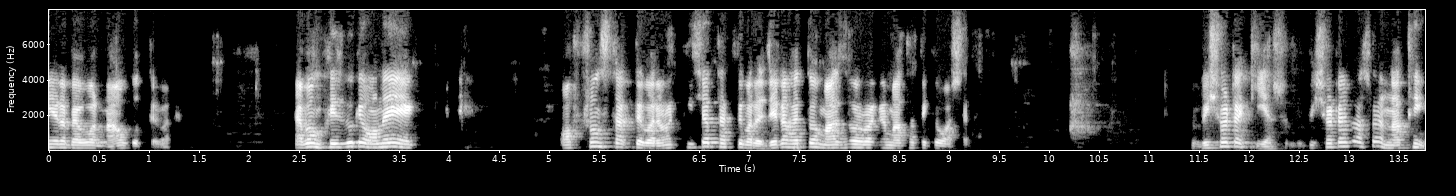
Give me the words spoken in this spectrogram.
এটা ব্যবহার নাও করতে পারেন। এবং ফেসবুকে অনেক অপশনস থাকতে পারে, অনেক টিচার থাকতে পারে, যেটা হয়তো মাছ ধরবার মাথা থেকেও আসে না। বিষয়টা কি আসলে? বিষয়টা আসলে নাথিং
